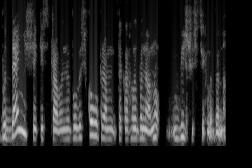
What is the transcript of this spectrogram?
буденніші якісь справи, не обов'язково прям така глибина, ну, в більшості глибина.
